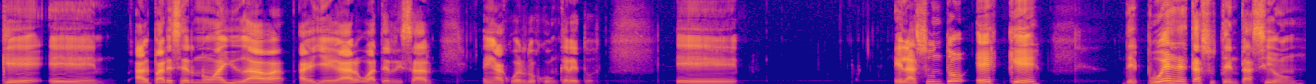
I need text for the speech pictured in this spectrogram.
que eh, al parecer no ayudaba a llegar o aterrizar en acuerdos concretos. Eh, el asunto es que después de esta sustentación,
